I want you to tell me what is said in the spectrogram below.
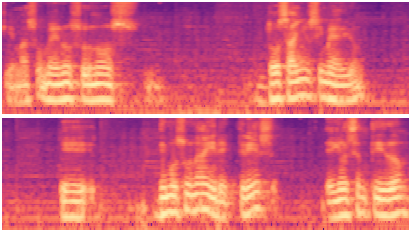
que más o menos unos dos años y medio eh, dimos una directriz en el sentido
